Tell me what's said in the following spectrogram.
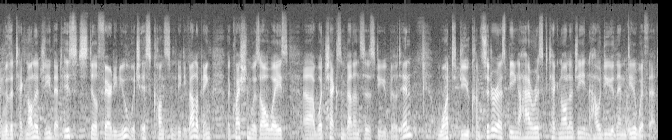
And with a technology that is still fairly new, which is constantly developing, the question was always uh, what checks and balances do you build in? What do you consider as being a high risk technology, and how do you then deal with that?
